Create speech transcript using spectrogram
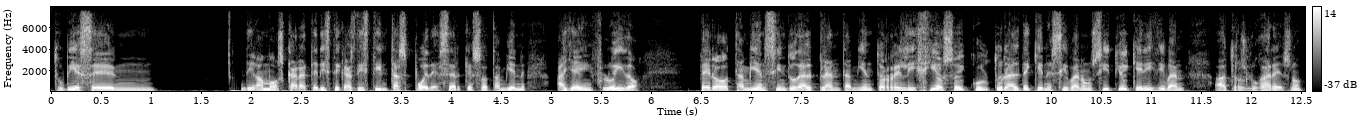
tuviesen digamos, características distintas, puede ser que eso también haya influido, pero también sin duda el planteamiento religioso y cultural de quienes iban a un sitio y quienes iban a otros lugares, ¿no?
